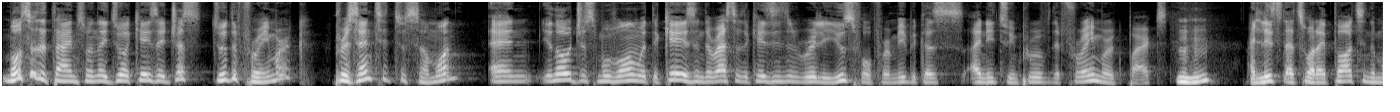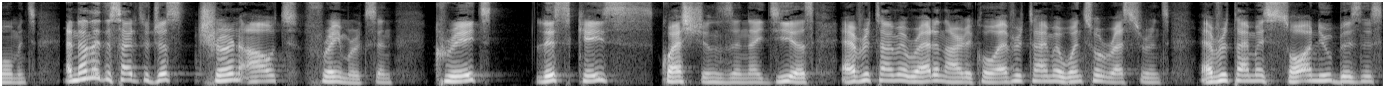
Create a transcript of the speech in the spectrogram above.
most of the times when I do a case, I just do the framework, present it to someone, and you know just move on with the case and the rest of the case isn't really useful for me because i need to improve the framework part mm-hmm. At least that's what I thought in the moment. And then I decided to just churn out frameworks and create list case questions and ideas every time I read an article, every time I went to a restaurant, every time I saw a new business,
